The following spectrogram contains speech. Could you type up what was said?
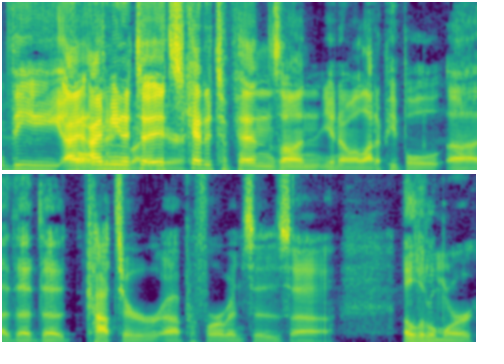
The I, I mean, it's it's kind of depends on you know a lot of people. Uh, the the Kotsur uh, performance is uh, a little more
